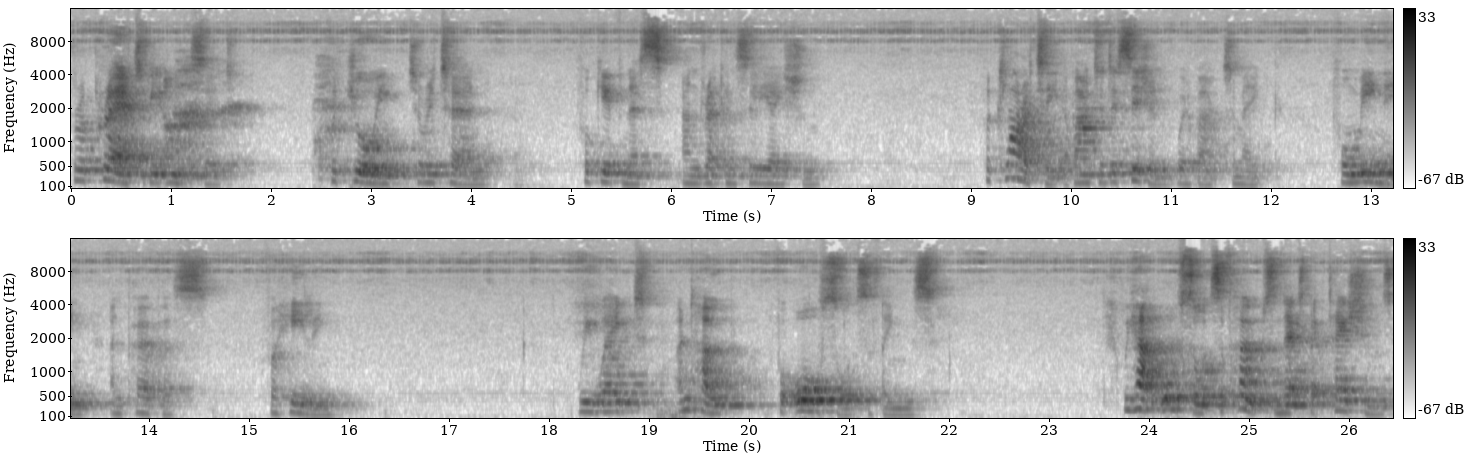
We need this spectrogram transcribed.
For a prayer to be answered. For joy to return. Forgiveness and reconciliation for clarity about a decision we're about to make, for meaning and purpose, for healing. We wait and hope for all sorts of things. We have all sorts of hopes and expectations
